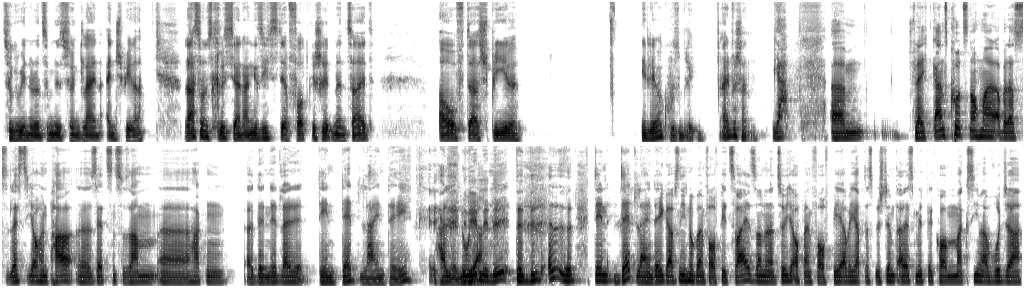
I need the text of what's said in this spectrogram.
zu gewinnen oder zumindest für einen kleinen Einspieler. Lass uns, Christian, angesichts der fortgeschrittenen Zeit auf das Spiel in Leverkusen blicken. Einverstanden. Ja, ähm, vielleicht ganz kurz nochmal, aber das lässt sich auch in ein paar äh, Sätzen zusammenhacken. Äh, den, Deadline, den Deadline Day, Halleluja. den Deadline Day gab es nicht nur beim VfB 2, sondern natürlich auch beim VfB, aber ihr habt das bestimmt alles mitbekommen. Maxima Vuja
